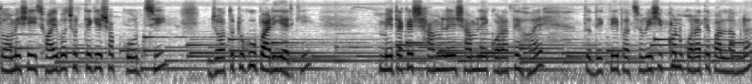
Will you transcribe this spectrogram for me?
তো আমি সেই ছয় বছর থেকে সব করছি, যতটুকু পারি আর কি। মেয়েটাকে সামলে সামলে করাতে হয়। তো দেখতেই পাচ্ছ, বেশিক্ষণ করাতে পারলাম না।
